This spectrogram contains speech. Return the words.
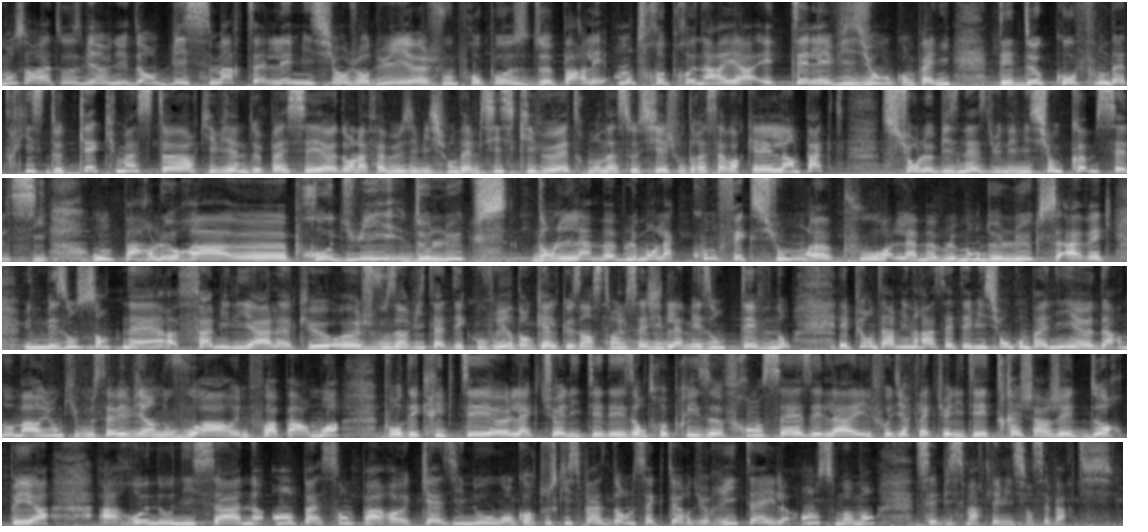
Bonsoir à tous, bienvenue dans Bismart, l'émission. Aujourd'hui, euh, je vous propose de parler entrepreneuriat et télévision en compagnie des deux cofondatrices de Cake Master qui viennent de passer euh, dans la fameuse émission d'M6 Qui veut être mon associé? Je voudrais savoir quel est l'impact sur le business d'une émission comme celle-ci. On parlera euh, produits de luxe dans l'ameublement, la confection pour l'ameublement de luxe avec une maison centenaire, familiale, que je vous invite à découvrir dans quelques instants il s'agit de la maison Thévenon. Et puis on terminera cette émission en compagnie euh, d'Arnaud Marion qui, vous savez, vient nous voir une fois par mois pour décrypter euh, l'actualité des entreprises françaises. Et là, il faut dire que l'actualité est très chargée d'Orpea à Renault-Nissan, en passant par euh, Casino ou encore tout ce qui se passe dans le secteur du retail en ce moment. C'est Bismart l'émission, c'est parti.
